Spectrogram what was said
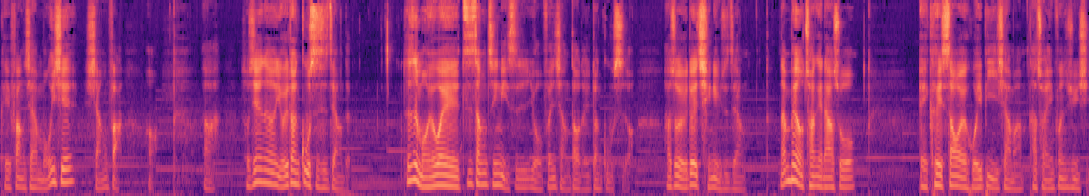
可以放下某一些想法。好啊，首先呢，有一段故事是这样的，这是某一位智商经理师有分享到的一段故事哦。他说有一对情侣是这样，男朋友传给他说：“哎，可以稍微回避一下吗？”他传一份讯息。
